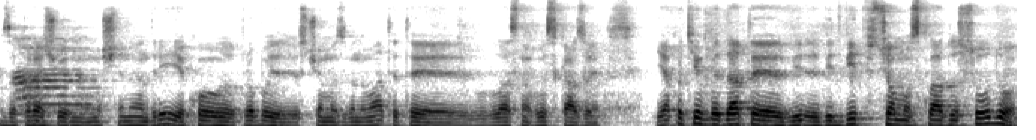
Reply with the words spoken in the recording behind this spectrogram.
заперечує А, мужчина Андрій, якого пробує з чимось звинуватити, власне, висказує. Я хотів би дати ві- відвід всьому складу суду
